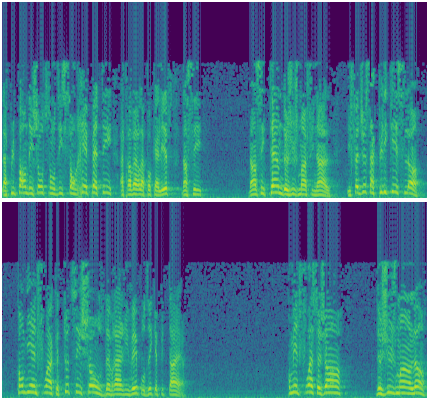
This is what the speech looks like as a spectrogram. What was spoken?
la plupart des choses qui sont dites, sont répétées à travers l'Apocalypse dans ces, dans ces thèmes de jugement final. Il fait juste appliquer cela. Combien de fois que toutes ces choses devraient arriver pour dire qu'il n'y a plus de terre? Combien de fois ce genre de jugement-là,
